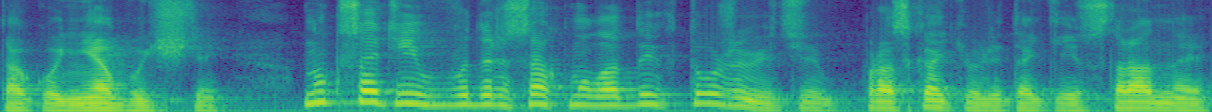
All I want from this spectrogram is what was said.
Такой необычный. Ну, кстати, и в адресах молодых тоже ведь проскакивали такие странные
